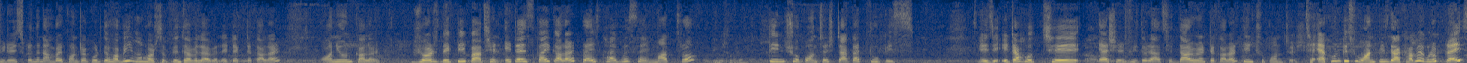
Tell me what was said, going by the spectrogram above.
ভিডিও স্ক্রিনে নাম্বার কন্ট্যাক্ট করতে হবে, ইমো হোয়াটসঅ্যাপ কিন্তু অ্যাভেলেবেল এটা একটা কালার অনিয়ন কালার ভিউয়ার্স দেখতেই পাচ্ছেন, এটা স্কাই কালার প্রাইস থাকবে সেম মাত্র তিনশো পঞ্চাশ টাকা টু পিস এই যে, এটা হচ্ছে অ্যাশের ভিতরে আছে, দারুণ একটা কালার তিনশো পঞ্চাশ। আচ্ছা এখন কিছু ওয়ান পিস দেখাবো, এগুলোর প্রাইস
